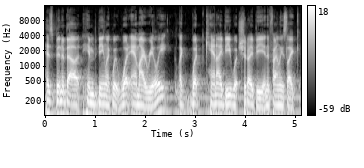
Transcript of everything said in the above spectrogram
has been about him being like, wait, what am I really? Like, what can I be? What should I be? And then finally, he's like,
